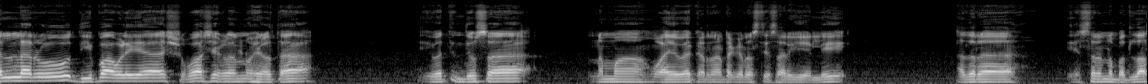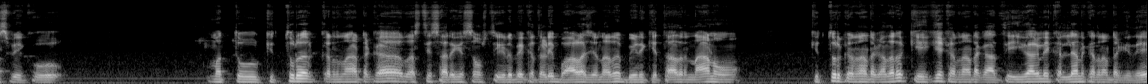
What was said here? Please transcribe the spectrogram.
ಎಲ್ಲರೂ ದೀಪಾವಳಿಯ ಶುಭಾಶಯಗಳನ್ನು ಹೇಳ್ತಾ ಇವತ್ತಿನ ದಿವಸ ನಮ್ಮ ವಾಯವ್ಯ ಕರ್ನಾಟಕ ರಸ್ತೆ ಸಾರಿಗೆಯಲ್ಲಿ ಅದರ ಹೆಸರನ್ನು ಬದಲಾಯಿಸಬೇಕು ಮತ್ತು ಕಿತ್ತೂರ ಕರ್ನಾಟಕ ರಸ್ತೆ ಸಾರಿಗೆ ಸಂಸ್ಥೆ ಇಡಬೇಕಂತೇಳಿ ಭಾಳ ಜನರ ಬೇಡಿಕೆ ಇತ್ತು. ಆದರೆ ನಾನು ಕಿತ್ತೂರು ಕರ್ನಾಟಕ ಅಂದ್ರೆ ಕೆ ಕೆ ಕರ್ನಾಟಕ ಆತಿ ಈಗಾಗಲೇ ಕಲ್ಯಾಣ ಕರ್ನಾಟಕ ಇದೆ.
